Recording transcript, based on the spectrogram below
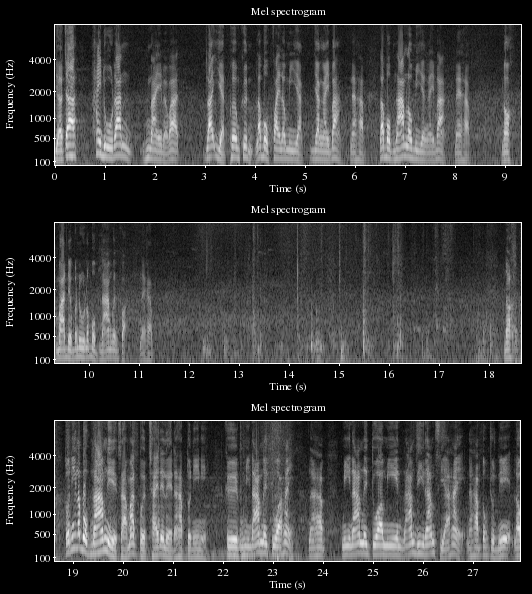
เดี๋ยวจะให้ดูด้านในแบบว่าละเอียดเพิ่มขึ้น ระบบไฟเรามีอย่างยังไงบ้างนะครับ ระบบน้ำเรามียังไงบ้างนะครับ เนาะมาเดี๋ยวมาดูระบบน้ำกันก่อนนะครับ เนาะตัวนี้ระบบน้ำนี่สามารถเปิดใช้ได้เลยนะครับ ตัวนี้นี่คือมีน้ำในตัวให้นะครับ มีน้ำในตัวมีน้ำดีน้ำเสียให้นะครับ ตรงจุดนี้เรา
